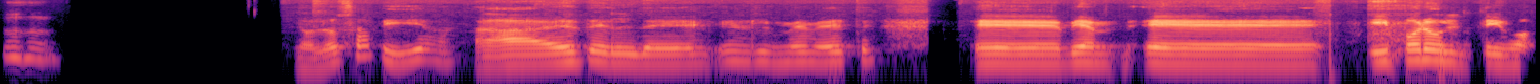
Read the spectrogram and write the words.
No lo sabía. Ah, es del de el meme este. Eh, bien, eh, y por último,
